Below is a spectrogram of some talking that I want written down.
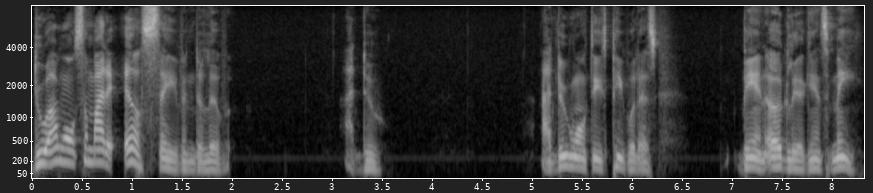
do I want somebody else saved and delivered? I do. I do want these people that's being ugly against me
